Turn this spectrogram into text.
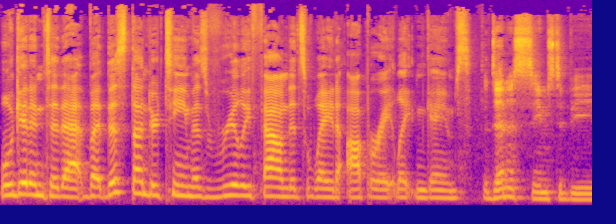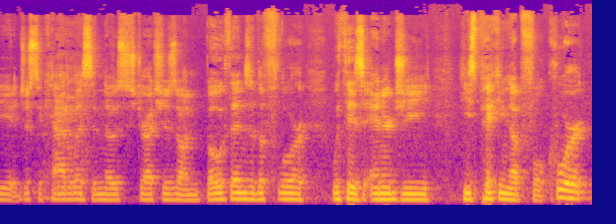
we'll get into that. But this Thunder team has really found its way to operate late in games. Dennis seems to be just a catalyst in those stretches on both ends of the floor with his energy. He's picking up full court.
